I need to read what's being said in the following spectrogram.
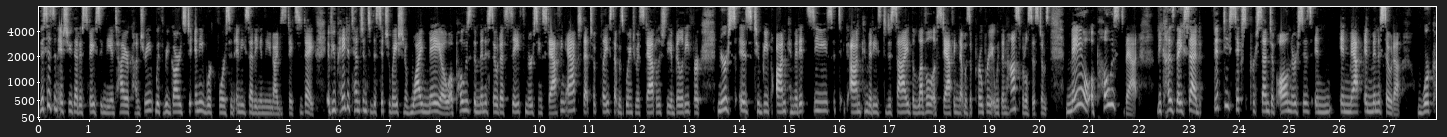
this is an issue that is faced facing the entire country with regards to any workforce in any setting in the United States today. If you paid attention to the situation of why Mayo opposed the Minnesota Safe Nursing Staffing Act that took place that was going to establish the ability for nurses to be on committees, on committees to decide the level of staffing that was appropriate within hospital systems. Mayo opposed that because they said 56% of all nurses in, in, in Minnesota work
